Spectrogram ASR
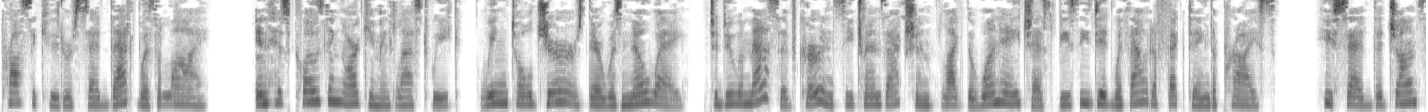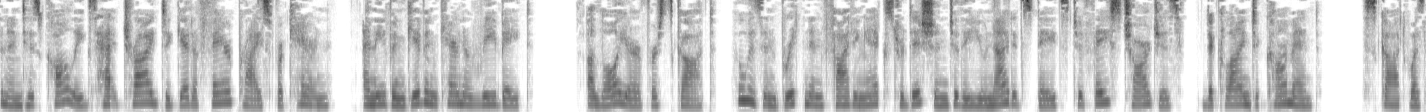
Prosecutors said that was a lie. In his closing argument last week, Wing told jurors there was no way to do a massive currency transaction like the one HSBC did without affecting the price. He said that Johnson and his colleagues had tried to get a fair price for Cairn and even given Cairn a rebate. A lawyer for Scott, who is in Britain and fighting extradition to the United States to face charges, declined to comment. Scott was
